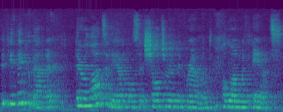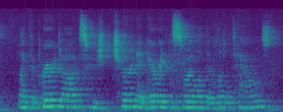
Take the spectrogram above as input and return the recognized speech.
If you think about it, there are lots of animals that shelter in the ground, along with ants, like the prairie dogs who churn and aerate the soil of their little towns.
